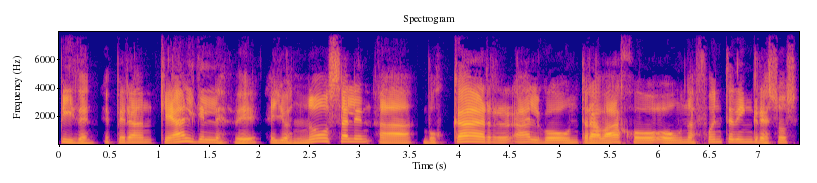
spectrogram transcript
Piden, esperan que alguien les dé. Ellos no salen a buscar algo, un trabajo o una fuente de ingresos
